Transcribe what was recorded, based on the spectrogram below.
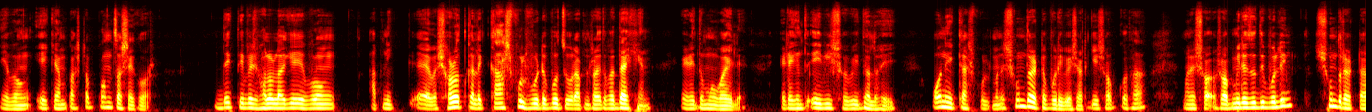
এবং এই ক্যাম্পাসটা পঞ্চাশ একর। দেখতে বেশ ভালো লাগে এবং আপনি শরৎকালে কাশফুল ফুটে প্রচুর, আপনারা হয়তো দেখেন, এটাই তো মোবাইলে। এটা কিন্তু এই বিশ্ববিদ্যালয়েই। অনেক কাশফুল মানে সুন্দর একটা পরিবেশ আর কি, সব কথা মানে সব মিলে যদি বলি, সুন্দর একটা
